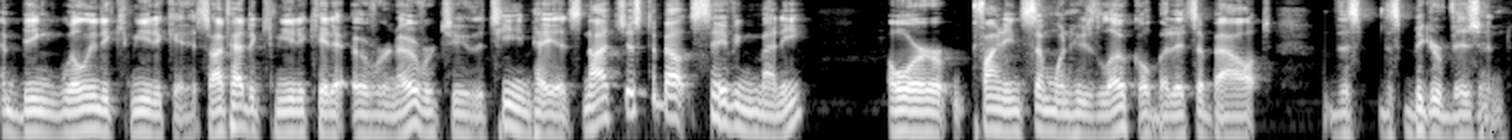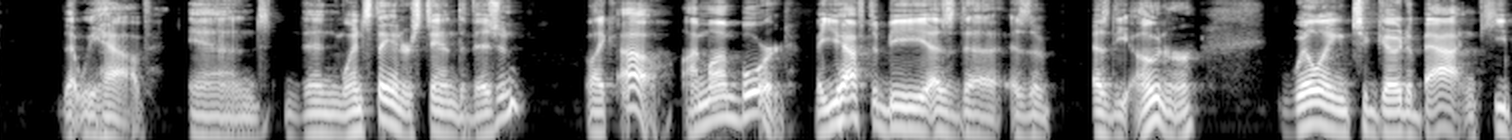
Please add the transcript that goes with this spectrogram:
and being willing to communicate it. So I've had to communicate it over and over to the team. Hey, it's not just about saving money or finding someone who's local, but it's about this this bigger vision that we have. And then once they understand the vision, like, oh, I'm on board. But you have to be as the as a as the owner willing to go to bat and keep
